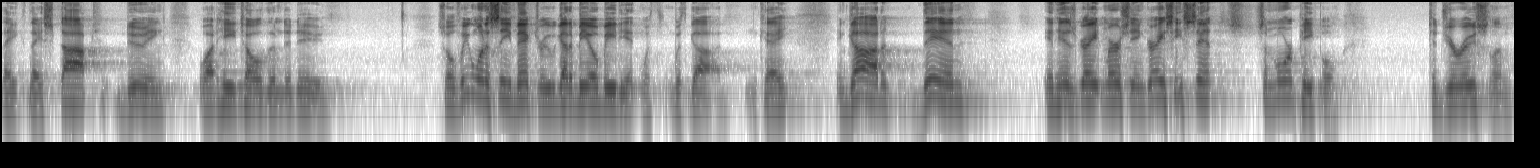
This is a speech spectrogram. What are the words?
they, they stopped doing what He told them to do. So if we want to see victory, we've got to be obedient with, with God, okay? And God then, in His great mercy and grace, He sent some more people to Jerusalem.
